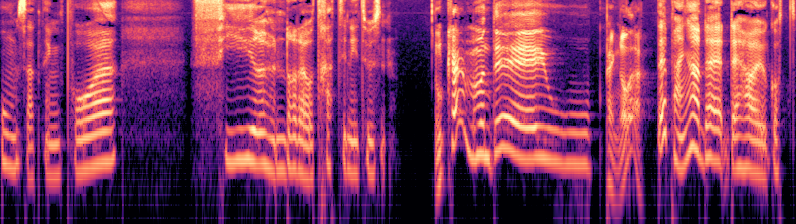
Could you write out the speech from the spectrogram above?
omsetning på 439 000. Ok, men det er jo penger, det. Det er penger, det, det har jo gått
